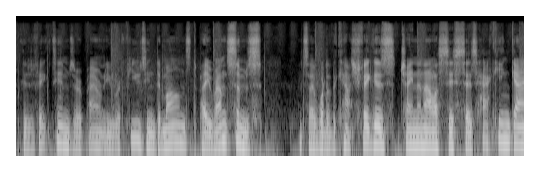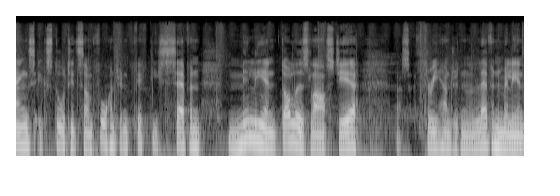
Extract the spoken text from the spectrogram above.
because victims are apparently refusing demands to pay ransoms. And so, what are the cash figures? Chainalysis says hacking gangs extorted some $457 million last year. That's $311 million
